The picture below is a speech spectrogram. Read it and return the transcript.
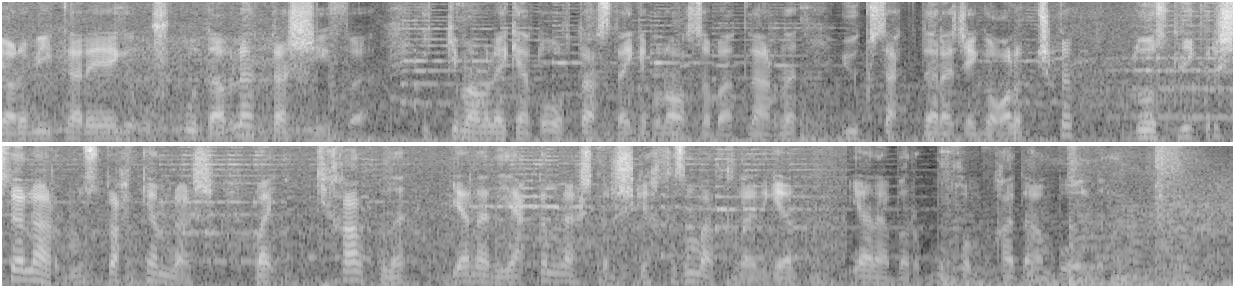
Janubiy Koreyaga ushbu davlat tashrifi ikki mamlakat o'rtasidagi munosabatlarni yuksak darajaga olib chiqib, do'stlik rishtalarini mustahkamlash va ikki xalqni yanada yaqinlashtirishga xizmat qiladigan yana bir muhim qadam bo'ldi.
